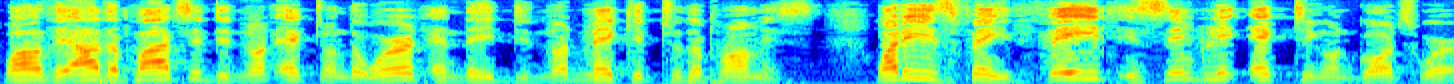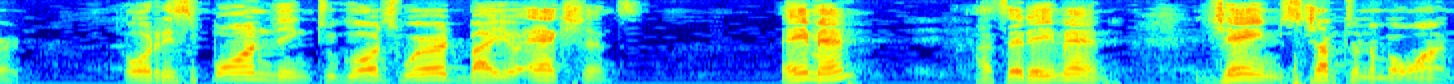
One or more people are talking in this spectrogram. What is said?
while the other party did not act on the word and they did not make it to the promise. What is faith? Faith is simply acting on God's word or responding to God's word by your actions. Amen? I said amen. James chapter number 1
